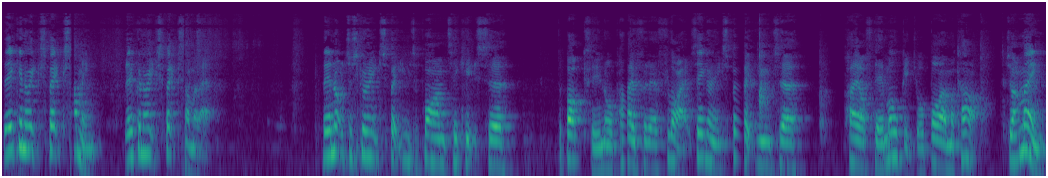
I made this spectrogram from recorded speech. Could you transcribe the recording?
they're going to expect something. They're going to expect some of that. They're not just going to expect you to buy them tickets to the boxing or pay for their flights. They're going to expect you to pay off their mortgage or buy them a car. Do you know what I mean?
